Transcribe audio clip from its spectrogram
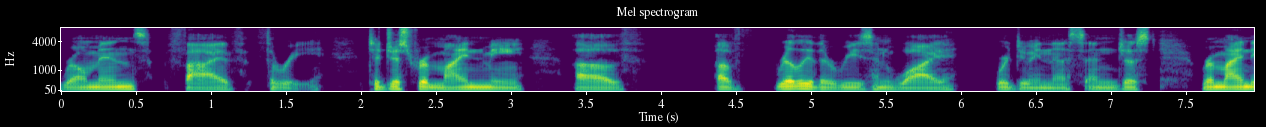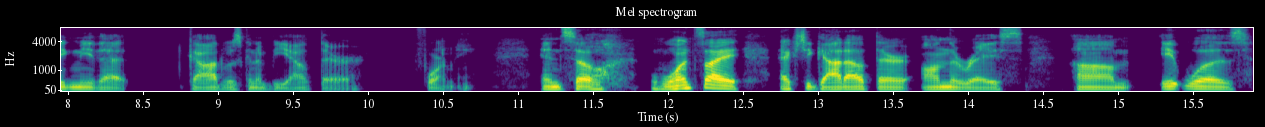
Romans five three to just remind me of of really the reason why we're doing this and just reminding me that God was going to be out there for me. And so once I actually got out there on the race, um, it was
